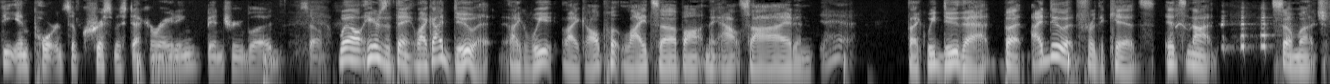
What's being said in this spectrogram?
the importance of Christmas decorating. Ben Trueblood. So well, here's the thing. Like I do it. Like we like I'll put lights up on the outside and yeah, like we do that, but I do it for the kids. It's not so much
